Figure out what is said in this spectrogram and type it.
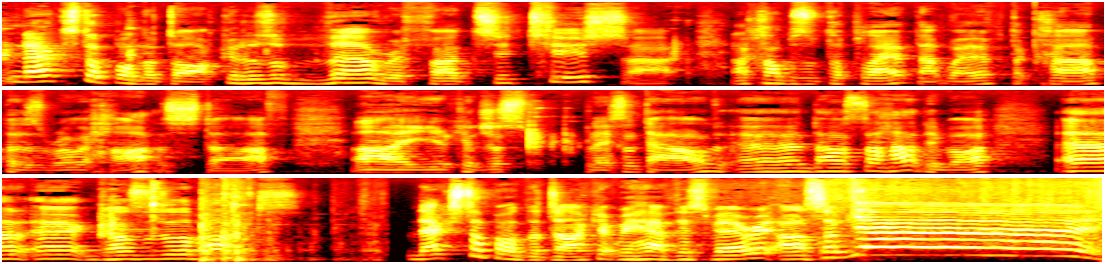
Next up on the docket is a very fancy set. It comes with the plate, that way if the cup is really hot and stuff, uh, you can just place it down, and now it's not hot anymore, and it goes into the box. Next up on the docket, we have this very awesome, yay!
